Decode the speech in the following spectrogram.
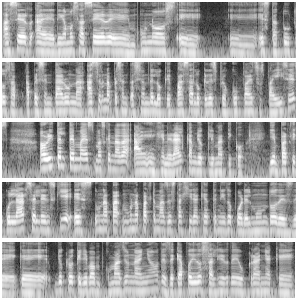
a hacer, eh, digamos, hacer eh, unos eh, eh, estatutos a, presentar una, hacer una presentación de lo que pasa, lo que les preocupa en sus países. Ahorita el tema es más que nada en general cambio climático y en particular Zelensky es una, una parte más de esta gira que ha tenido por el mundo desde que yo creo que lleva más de un año, desde que ha podido salir de Ucrania que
